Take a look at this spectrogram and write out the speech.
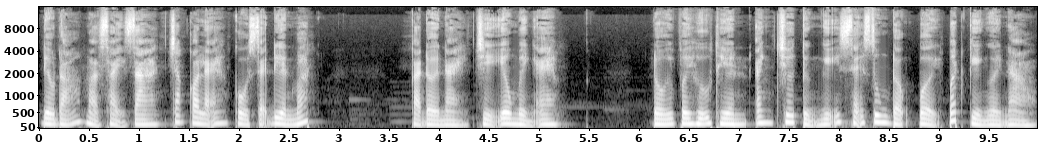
điều đó mà xảy ra chắc có lẽ cô sẽ điên mất. Cả đời này chỉ yêu mình em. Đối với Hữu Thiên anh chưa từng nghĩ sẽ rung động bởi bất kỳ người nào.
